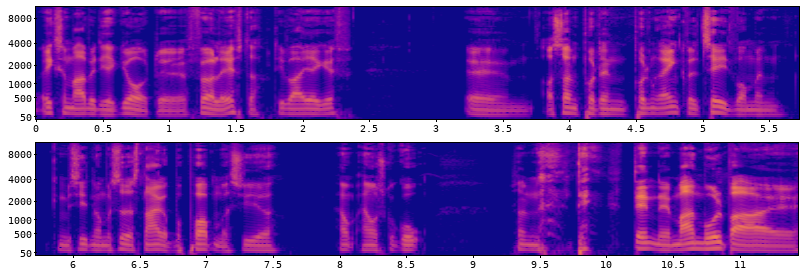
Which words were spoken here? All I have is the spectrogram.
og ikke så meget, hvad de har gjort øh, før eller efter, de var i AGF. Øh, og sådan på den, på den rene kvalitet, hvor man, kan man sige, når man sidder og snakker på poppen og siger, han, han var sgu god. Sådan, den, den øh, meget målbare, øh,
